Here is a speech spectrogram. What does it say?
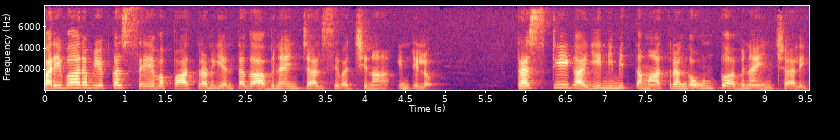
పరివారం యొక్క సేవ పాత్రను ఎంతగా అభినయించాల్సి వచ్చిన ఇంటిలో. ట్రస్టీగా ఈ నిమిత్త మాత్రంగా ఉంటూ అభినయించాలి.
